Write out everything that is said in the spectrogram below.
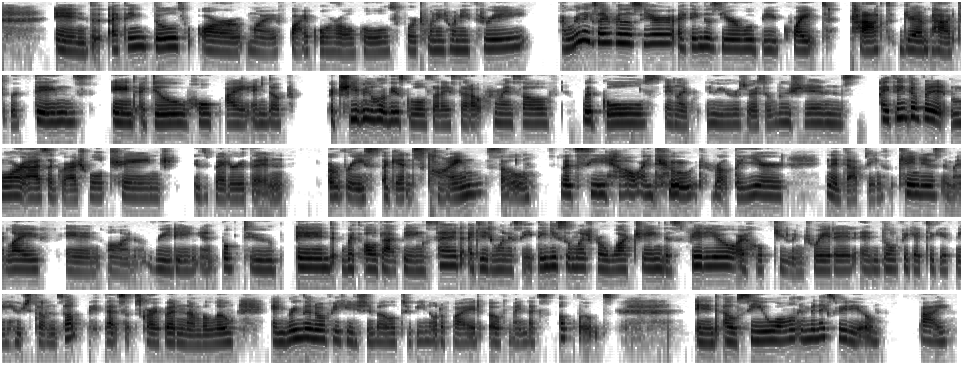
and I think those are my five overall goals for 2023. I'm really excited for this year. I think this year will be quite packed, jam-packed with things, and I do hope I end up achieving all these goals that I set out for myself with goals and like New Year's resolutions. I think of it more as a gradual change is better than a race against time. So let's see how I do throughout the year. And adapting some changes in my life and on reading and booktube. And with all that being said i did want to say thank you so much for watching this video. I hope you enjoyed it. And don't forget to give me a huge thumbs up hit that subscribe button down below and ring the notification bell to be notified of my next uploads. And i'll see you all in my next video. Bye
